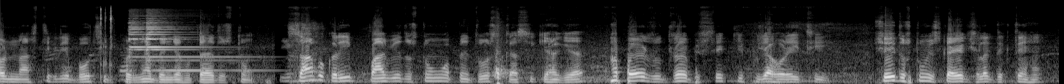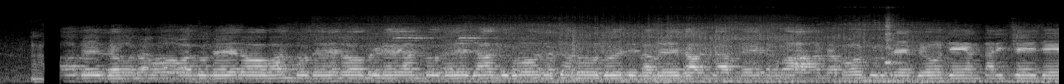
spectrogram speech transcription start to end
और नाश्ते के लिए बहुत ही बढ़िया व्यंजन होता है दोस्तों। शाम को करीब पाँच बजे दोस्तों अपने दोस्त काशी के यहाँ गया। वहाँ पर रुद्राभिषेक की पूजा हो रही थी। चलिए दोस्तों इसका एक झलक देखते हैं। तेभ्यो नमो वसुदेनो वन्दुदेनो मृणयन्तु ते जान्तुग्नो दशनो द्वैति तमे काञ्जाप्ते नमः। नमो गुरुदेभ्यो जय अन्तरिक्षे जय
